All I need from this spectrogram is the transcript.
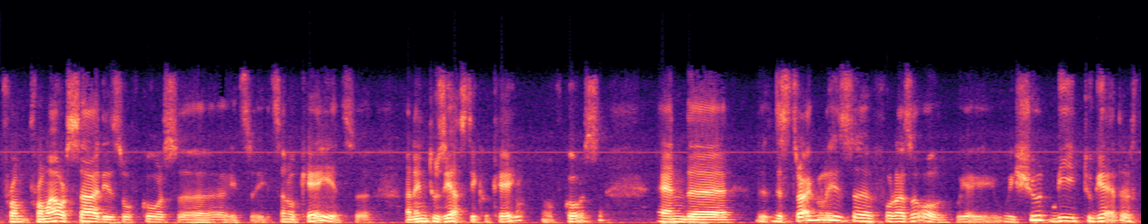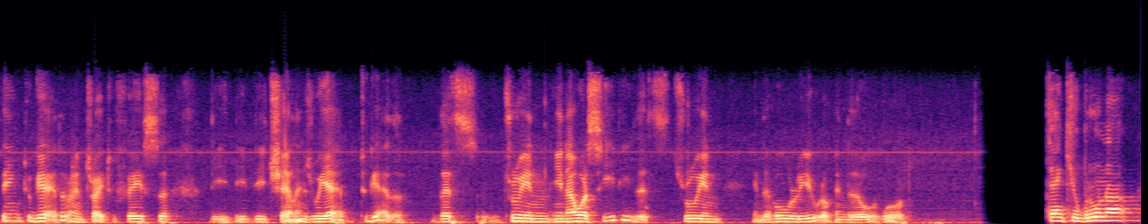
from from our side is of course it's it's an okay. It's an enthusiastic okay, of course and uh, the, the, struggle is uh, for us all. We, we should be together, think together, and try to face uh, the, the, the, challenge we have together. That's true in, in our city, that's true in, in the whole Europe, in the whole world. Thank you, Bruno.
